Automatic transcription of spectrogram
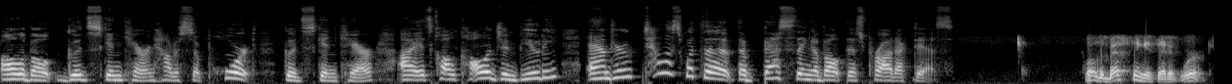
all about good skincare and how to support good skincare. Uh, it's called Collagen Beauty. Andrew, tell us what the, the best thing about this product is. Well, the best thing is that it works.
